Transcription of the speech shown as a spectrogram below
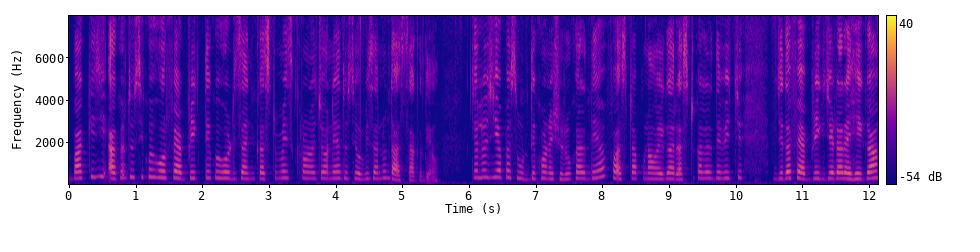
ਬਾਕੀ ਜੀ, ਅਗਰ ਤੁਸੀਂ ਕੋਈ ਹੋਰ ਫੈਬਰਿਕ ਤੇ ਕੋਈ ਹੋਰ ਡਿਜ਼ਾਈਨ ਕਸਟਮਾਈਜ਼ ਕਰਾਉਣਾ ਚਾਹੁੰਦੇ ਆ ਤੁਸੀਂ ਉਹ ਵੀ ਸਾਨੂੰ ਦੱਸ ਸਕਦੇ ਹੋ। ਚਲੋ ਜੀ, ਆਪਾਂ ਸੂਟ ਦਿਖਾਉਣੇ ਸ਼ੁਰੂ ਕਰਦੇ ਹਾਂ। ਫਸਟ ਆਪਣਾ ਹੋਏਗਾ ਰਸਟ ਕਲਰ ਦੇ ਵਿੱਚ, ਜਿਹਦਾ ਫੈਬਰਿਕ ਜਿਹੜਾ ਰਹੇਗਾ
